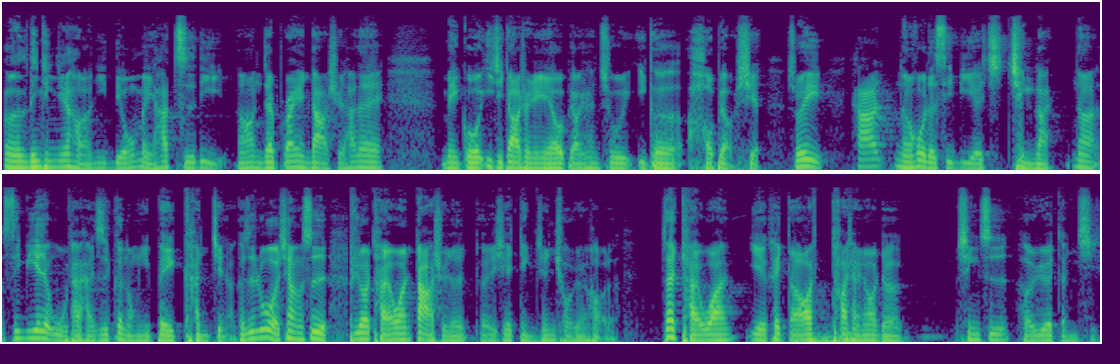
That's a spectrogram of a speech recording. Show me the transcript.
呃林庭坚好了，你留美他资历，然后你在 Brian 大学，他在美国一级大学也有表现出一个好表现，所以他能获得 CBA 青睐。那 CBA 的舞台还是更容易被看见啊。可是如果像是比如说台湾大学的的一些顶尖球员好了。在台湾也可以达到他想要的薪资合约等级，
